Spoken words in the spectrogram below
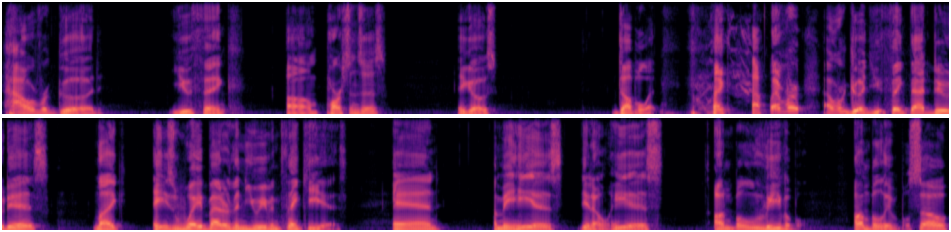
"However good you think um, Parsons is," he goes, "Double it." like however however good you think that dude is like he's way better than you even think he is. And i mean he is you know he is unbelievable. Unbelievable. So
